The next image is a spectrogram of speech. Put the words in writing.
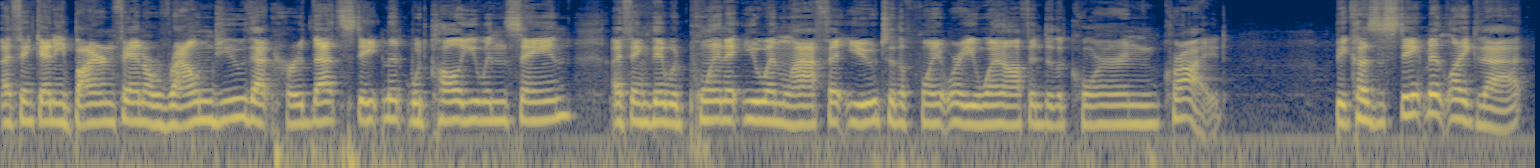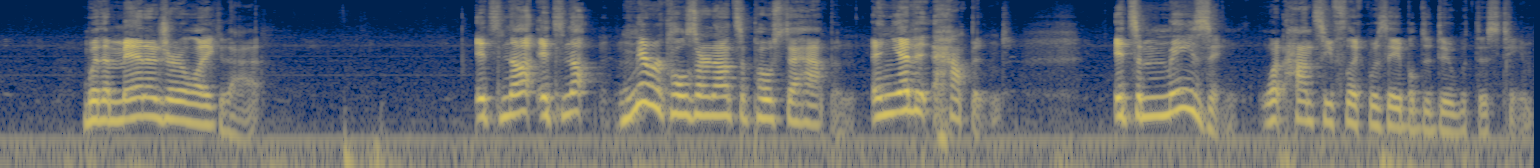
I think any Bayern fan around you that heard that statement would call you insane. I think they would point at you and laugh at you to the point where you went off into the corner and cried. Because a statement like that, with a manager like that, it's not, it's not, miracles are not supposed to happen. And yet it happened. It's amazing what Hansi Flick was able to do with this team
